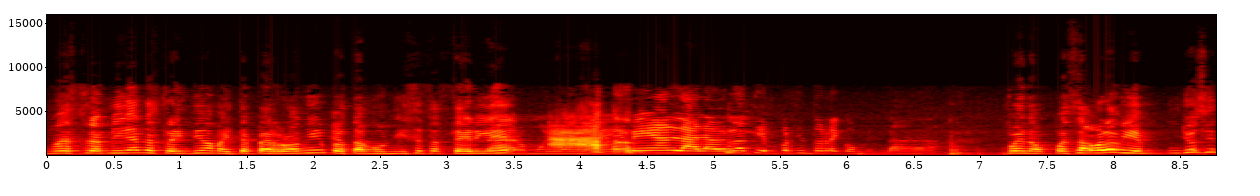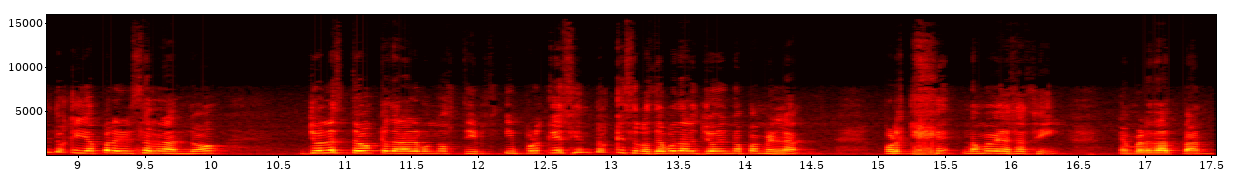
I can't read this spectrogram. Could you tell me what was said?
Nuestra amiga, nuestra íntima Maite Perroni protagoniza esa serie. Claro, muy buena. ¿eh? Véanla, la verdad 100% recomendada. Bueno, pues ahora bien, yo siento que ya para ir cerrando, yo les tengo que dar algunos tips. ¿Y por qué siento que se los debo dar yo y no Pamela? Porque no me veas así, en verdad, Pam.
